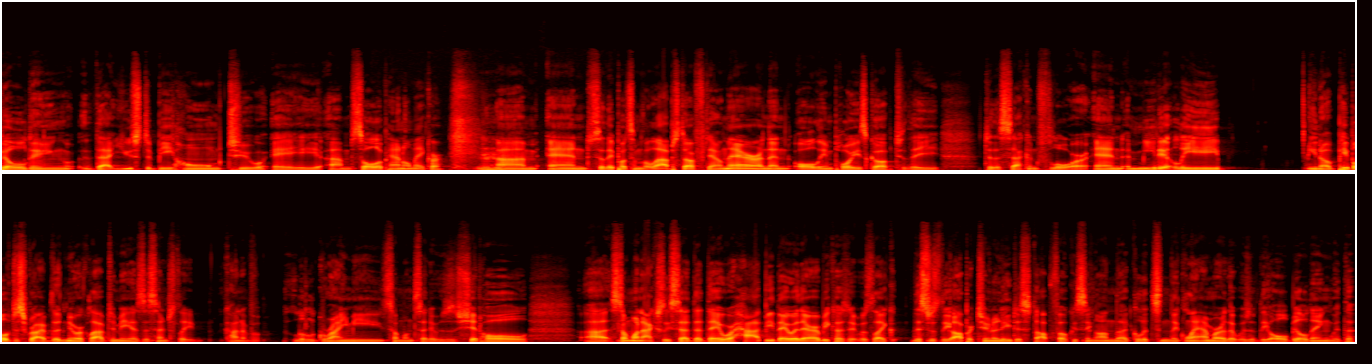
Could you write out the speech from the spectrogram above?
building that used to be home to a um, solar panel maker. Um, and so they put some of the lab stuff down there, and then all the employees go up to the to the second floor. And immediately, you know, people have described the Newark lab to me as essentially kind of a little grimy. Someone said it was a shithole. Uh, someone actually said that they were happy they were there because it was like this was the opportunity to stop focusing on the glitz and the glamour that was of the old building with the,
